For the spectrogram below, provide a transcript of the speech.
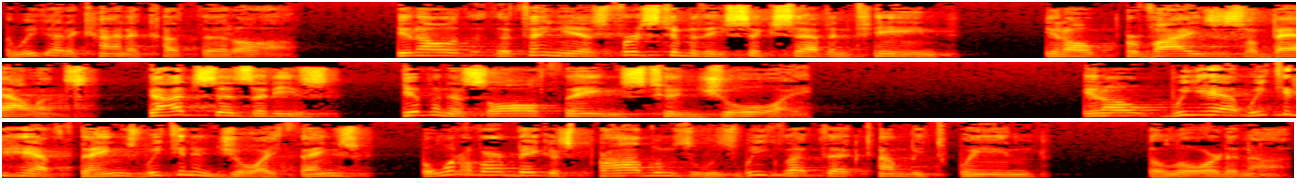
And we got to kind of cut that off. You know, the thing is, 1 Timothy 6.17, you know, provides us a balance. God says that he's given us all things to enjoy. You know, we have we can have things, we can enjoy things, but one of our biggest problems was we let that come between the Lord and us.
